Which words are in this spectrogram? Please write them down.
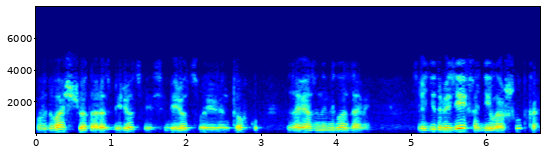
в два счета разберется и соберет свою винтовку с завязанными глазами. Среди друзей ходила шутка,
